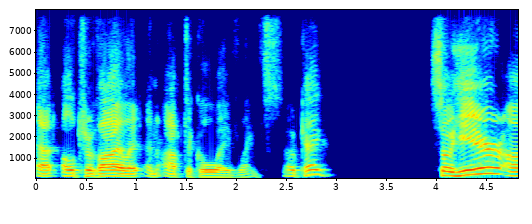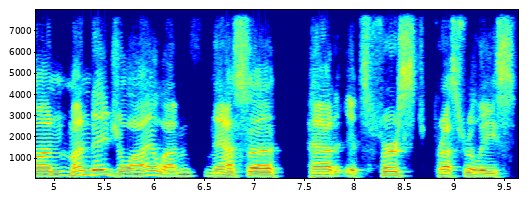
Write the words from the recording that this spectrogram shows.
at ultraviolet and optical wavelengths, okay? So here on Monday, July 11th, NASA had its first press release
